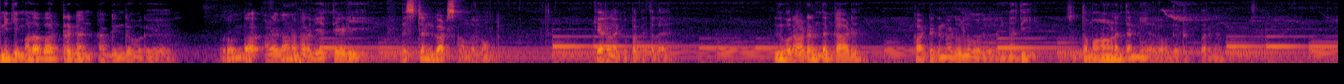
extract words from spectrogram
இன்றைக்கி மலபார் ட்ரகன் அப்படின்ற ஒரு ரொம்ப அழகான பறவையை தேடி வெஸ்டர்ன் காட்ஸ்க்கு வந்திருக்கோம். கேரளாவுக்கு பக்கத்தில். இது ஒரு அடர்ந்த காடு. காட்டுக்கு நடுவில் ஒரு நதி. சுத்தமான தண்ணி அதில் வந்துட்டுருக்கு பாருங்கள் பாருங்க.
